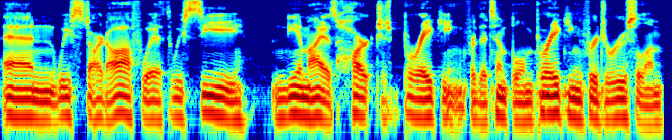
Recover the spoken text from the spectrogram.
and we start off with we see Nehemiah's heart just breaking for the temple and breaking for Jerusalem,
